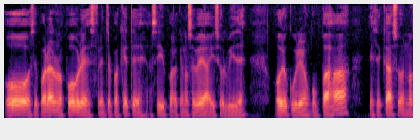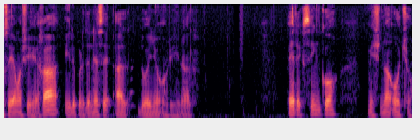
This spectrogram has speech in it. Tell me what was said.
O separaron los pobres frente al paquete, así para que no se vea y se olvide o lo cubrieron con paja, este caso no se llama shijeja y le pertenece al dueño original. Perek 5, Mishnah 8.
